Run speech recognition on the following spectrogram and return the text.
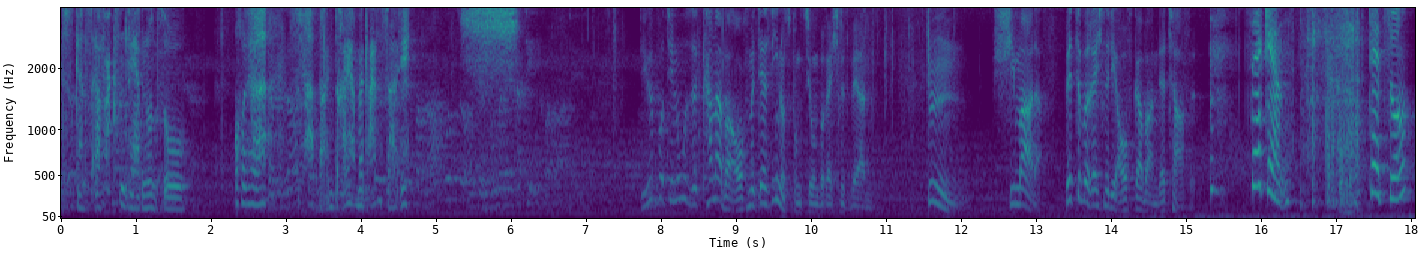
Das ganze Erwachsenwerden und so. Oder sie haben einen Dreier mit Ansei. Die Hypotenuse kann aber auch mit der Sinusfunktion berechnet werden. Hm, Shimada, bitte berechne die Aufgabe an der Tafel. Sehr gern. Tetsuo,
